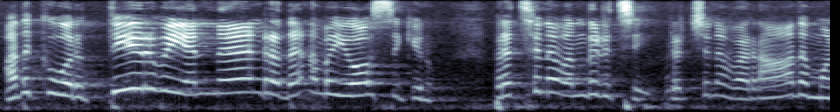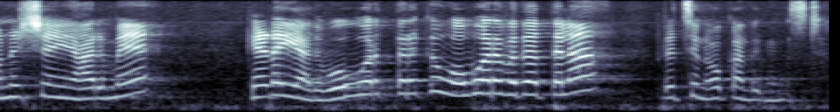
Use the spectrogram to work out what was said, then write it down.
அதுக்கு ஒரு தீர்வு என்னன்றதை நம்ம யோசிக்கணும். பிரச்சனை வந்துடுச்சு. பிரச்சனை வராத மனுஷன் யாருமே கிடையாது. ஒவ்வொருத்தருக்கும் ஒவ்வொரு விதத்தில் பிரச்சனை உட்காந்துக்குங்க sister.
